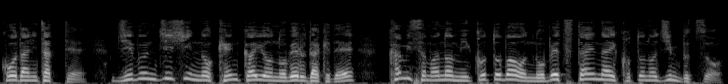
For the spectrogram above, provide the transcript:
講談に立って自分自身の見解を述べるだけで神様の御言葉を述べ伝えないことの人物を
